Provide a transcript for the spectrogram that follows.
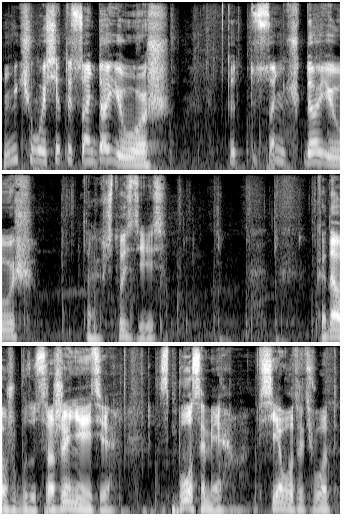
Ничего себе ты, Сань, даешь. Ты, ты Санечек, даешь. Так, что здесь? Когда уже будут сражения эти с боссами? Все вот эти вот...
